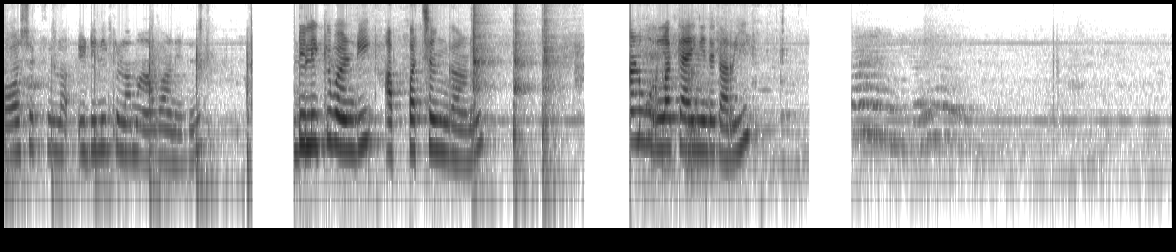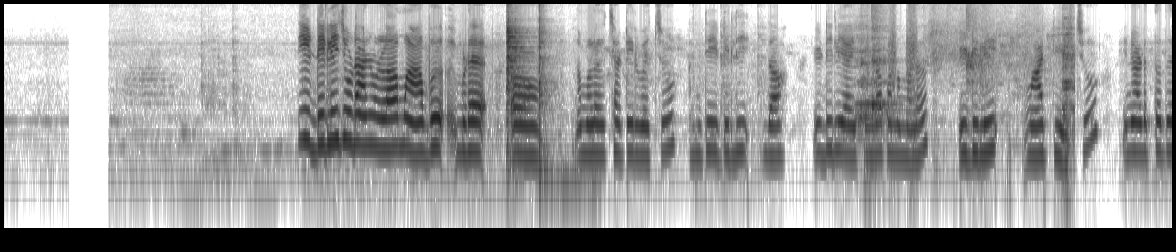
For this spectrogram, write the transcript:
ദോശക്കുള്ള ഇഡ്ഡലിക്കുള്ള മാവാണിത്. ഇഡ്ഡലിക്ക് വേണ്ടി അപ്പച്ചങ്കാണ്. ആണ് ഉരുളക്കായങ്ങിന്റെ കറി. ഇഡ്ഡലി ചൂടാനുള്ള മാവ് ഇവിടെ നമ്മൾ ചട്ടിയിൽ വെച്ചു. എന്നിട്ട് ഇഡ്ഡലി ഇതാ ഇഡ്ഡലി ആയിട്ടുണ്ട് അപ്പം നമ്മൾ ഇഡ്ഡലി മാറ്റി വെച്ചു. ഇനി അടുത്തത്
